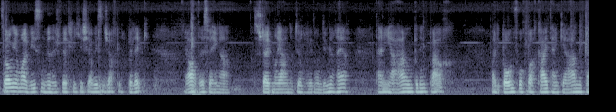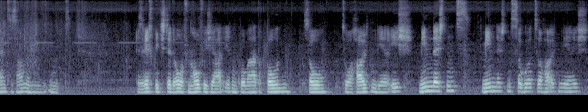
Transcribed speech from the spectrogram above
sage ich mal, wissen das wirklich ist ja wissenschaftlich belegt. Ja, deswegen auch, das stellt man ja natürlich wieder einen Dünger her, den ich auch unbedingt brauche, weil die Bodenfruchtbarkeit hängt ja auch mit dem zusammen. Und das Wichtigste da auf dem Hof ist ja irgendwo auch der Boden so zu erhalten, wie er ist, mindestens, mindestens so gut zu erhalten, wie er ist.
